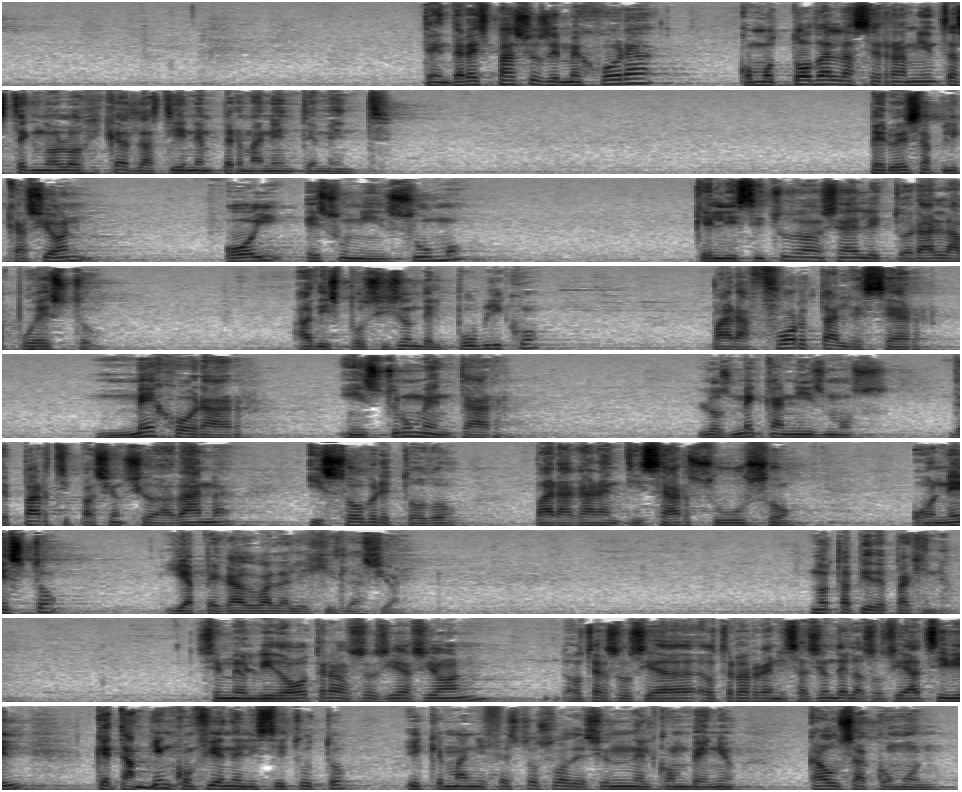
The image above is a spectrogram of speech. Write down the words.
Tendrá espacios de mejora como todas las herramientas tecnológicas las tienen permanentemente. Pero esa aplicación hoy es un insumo que el Instituto Nacional Electoral ha puesto a disposición del público para fortalecer, mejorar, instrumentar los mecanismos de participación ciudadana y sobre todo para garantizar su uso honesto y apegado a la legislación. Nota pie de página. Se me olvidó otra asociación, otra, sociedad, otra organización de la sociedad civil que también confía en el instituto y que manifestó su adhesión en el convenio Causa Común.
